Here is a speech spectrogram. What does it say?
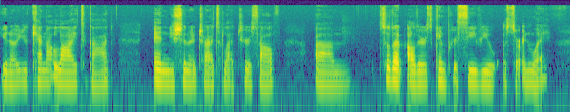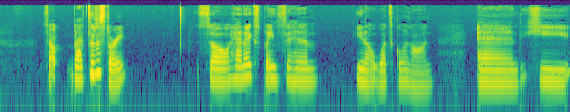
You know, you cannot lie to God, and you shouldn't try to lie to yourself. Um, so that others can perceive you a certain way. So, back to the story. So, Hannah explains to him, you know, what's going on, and he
